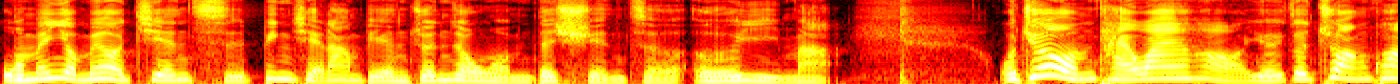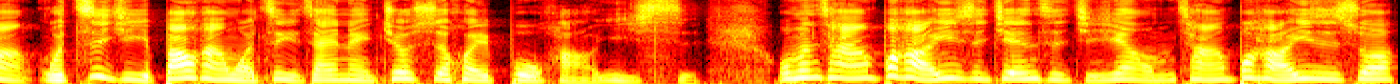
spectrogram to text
我们有没有坚持，并且让别人尊重我们的选择而已嘛。我觉得我们台湾哈有一个状况，我自己包含我自己在内，就是会不好意思。我们常常不好意思坚持己见，我们常常不好意思说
